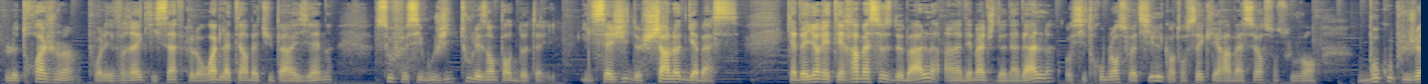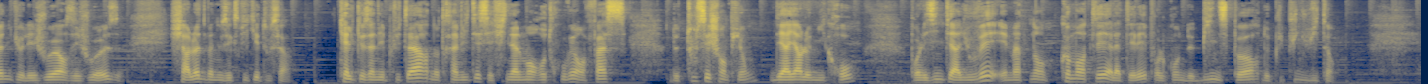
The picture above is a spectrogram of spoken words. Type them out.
le 3 juin, pour les vrais qui savent que le roi de la terre battue parisienne souffle ses bougies tous les ans porte d'Auteuil. Il s'agit de Charlotte Gabas, qui a d'ailleurs été ramasseuse de balles à un des matchs de Nadal, aussi troublant soit-il quand on sait que les ramasseurs sont souvent beaucoup plus jeunes que les joueurs et joueuses. Charlotte va nous expliquer tout ça. Quelques années plus tard, notre invité s'est finalement retrouvé en face de tous ces champions, derrière le micro, pour les interviewer et maintenant commenter à la télé pour le compte de Beansport depuis plus de 8 ans.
